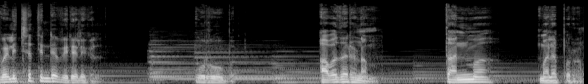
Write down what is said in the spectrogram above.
വെളിച്ചത്തിന്റെ വിരലുകൾ. ഉറൂബ്. അവതരണം തന്മ മലപ്പുറം.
